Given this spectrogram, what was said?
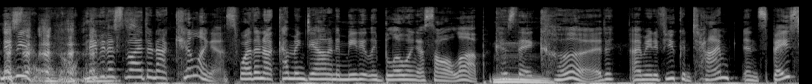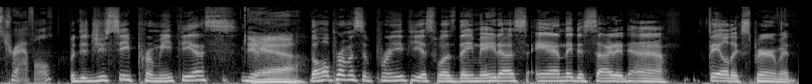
Maybe, maybe that's why they're not killing us. Why they're not coming down and immediately blowing us all up? Because they could. I mean, if you can time and space travel, but did you see Prometheus? Yeah. The whole premise of Prometheus was they made us and they decided, uh, failed experiment.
